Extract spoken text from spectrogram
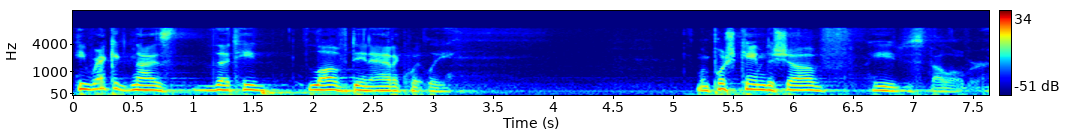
He recognized that he loved inadequately. When push came to shove, he just fell over.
